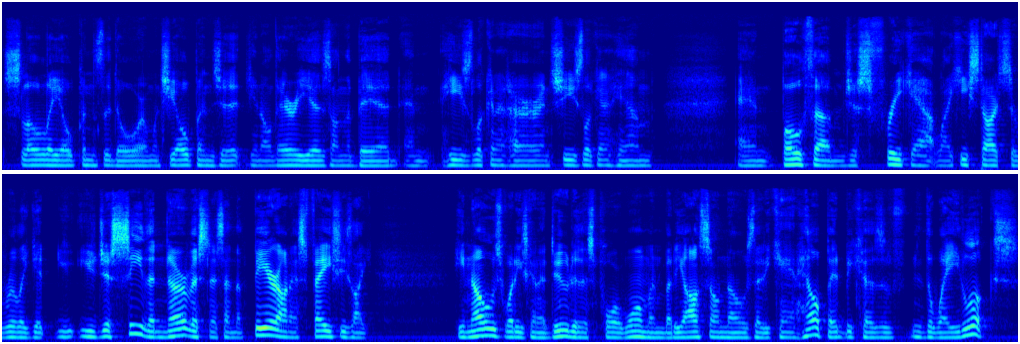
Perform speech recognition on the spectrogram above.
slowly opens the door and when she opens it you know there he is on the bed and he's looking at her and she's looking at him and both of them just freak out like he starts to really get you you just see the nervousness and the fear on his face. He's like he knows what he's going to do to this poor woman but he also knows that he can't help it because of the way he looks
